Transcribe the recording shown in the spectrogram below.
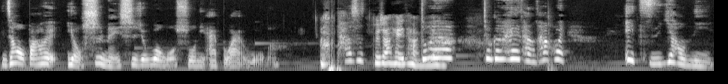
你知道我爸会有事没事就问我说：“你爱不爱我吗？” 他是就像黑糖一样。对啊，就跟黑糖，他会一直要你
